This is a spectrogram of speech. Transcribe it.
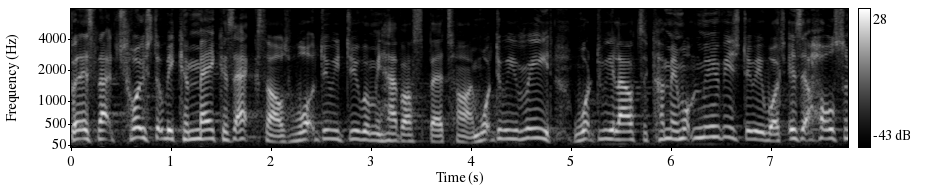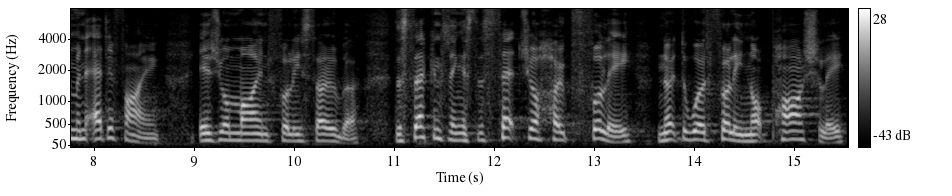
But it's that choice that we can make as exiles. What do we do when we have our spare time? What do we read? What do we allow to come in? What movies do we watch? Is it wholesome and edifying? Is your mind fully sober? The second thing is to set your hope fully, note the word fully, not partially,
